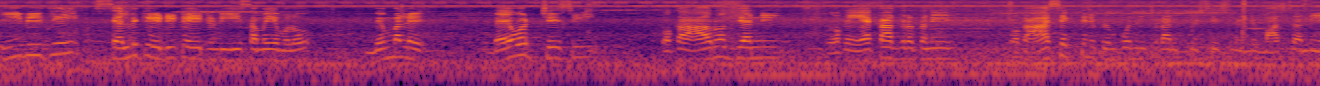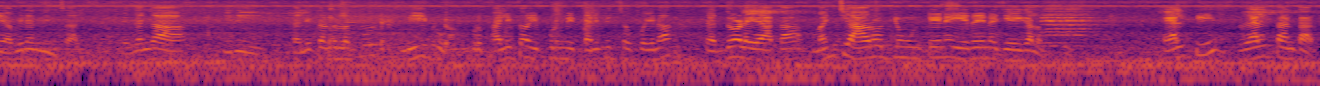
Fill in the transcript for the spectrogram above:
టీవీకి సెల్కి ఎడిట్ అయ్యేటువంటి ఈ సమయంలో మిమ్మల్ని డైవర్ట్ చేసి ఒక ఆరోగ్యాన్ని ఒక ఏకాగ్రతని ఒక ఆసక్తిని పెంపొందించడానికి కృషి చేసినటువంటి మాస్టర్ని అభినందించాలి. నిజంగా ఇది తల్లిదండ్రులకు మీకు ఇప్పుడు ఫలితం ఇప్పుడు మీకు కనిపించకపోయినా పెద్దోళ్ళయ్యాక మంచి ఆరోగ్యం ఉంటేనే ఏదైనా చేయగలం. హెల్త్ ఈజ్ వెల్త్ అంటారు.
